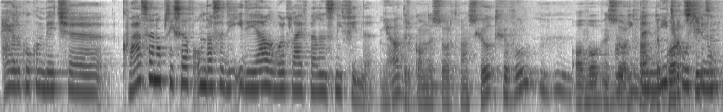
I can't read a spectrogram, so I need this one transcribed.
eigenlijk ook een beetje kwaad zijn op zichzelf omdat ze die ideale work-life balance niet vinden. Ja, er komt een soort van schuldgevoel, of ook een soort Mhm. van tekortschieten.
